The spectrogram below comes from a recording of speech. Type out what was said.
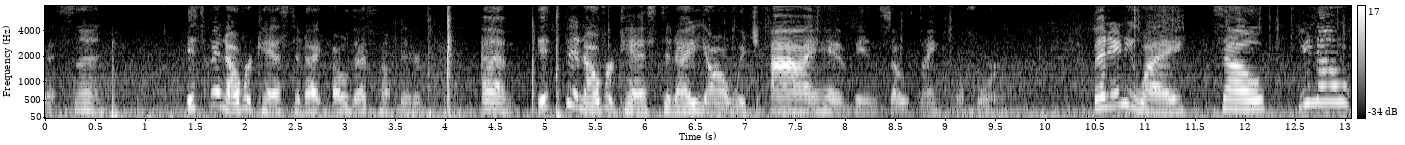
That sun. It's been overcast today. Oh, that's not better. Um, it's been overcast today, y'all, which I have been so thankful for. But anyway, so, you know,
